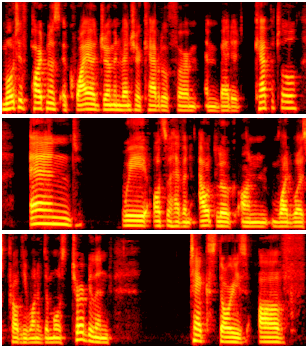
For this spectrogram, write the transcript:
Motive Partners acquired German venture capital firm Embedded Capital. And we also have an outlook on what was probably one of the most turbulent tech stories of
